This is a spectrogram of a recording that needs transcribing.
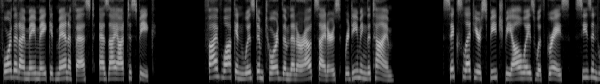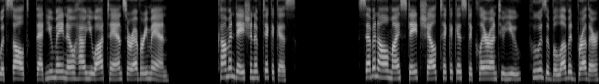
for that I may make it manifest, as I ought to speak. 5. Walk in wisdom toward them that are outsiders, redeeming the time. 6. Let your speech be always with grace, seasoned with salt, that you may know how you ought to answer every man. Commendation of Tychicus. 7 All my state shall Tychicus declare unto you, who is a beloved brother,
